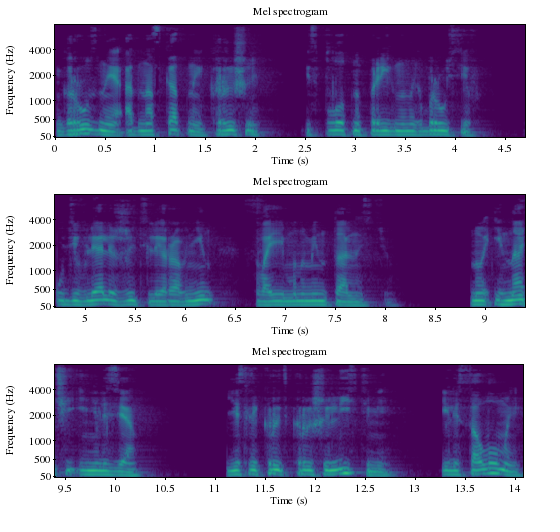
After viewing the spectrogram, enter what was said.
грузные односкатные крыши из плотно пригнанных брусьев удивляли жителей равнин своей монументальностью. Но иначе и нельзя. Если крыть крыши листьями или соломой,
